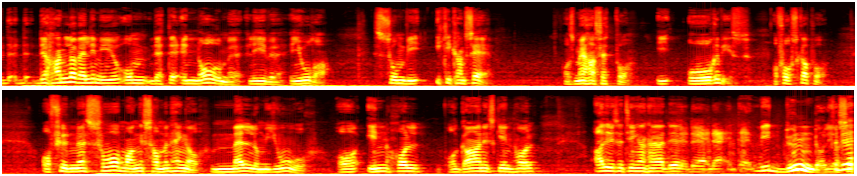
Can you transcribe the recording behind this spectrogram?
det, det handler veldig mye om dette enorme livet i jorda som vi ikke kan se, og som jeg har sett på i årevis og forska på. Og funnet så mange sammenhenger mellom jord og innhold, organisk innhold. Alle disse tingene her, det, det, det, det er vidunderlig å se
